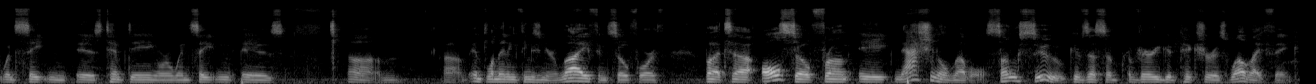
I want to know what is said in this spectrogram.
when Satan is tempting or when Satan is um, um, implementing things in your life and so forth, but uh, also from a national level. Sun Tzu gives us a, a, very good picture as well, I think,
